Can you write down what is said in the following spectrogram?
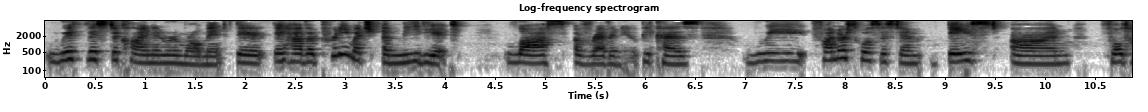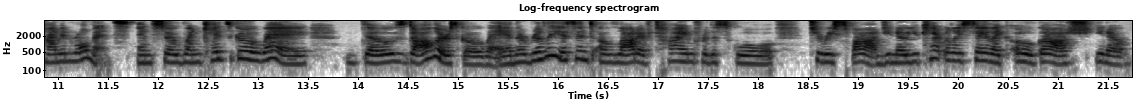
with this decline in enrollment, they they have a pretty much immediate loss of revenue because we fund our school system based on full-time enrollments. And so when kids go away, those dollars go away and there really isn't a lot of time for the school to respond. You know, you can't really say like, "Oh gosh, you know,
